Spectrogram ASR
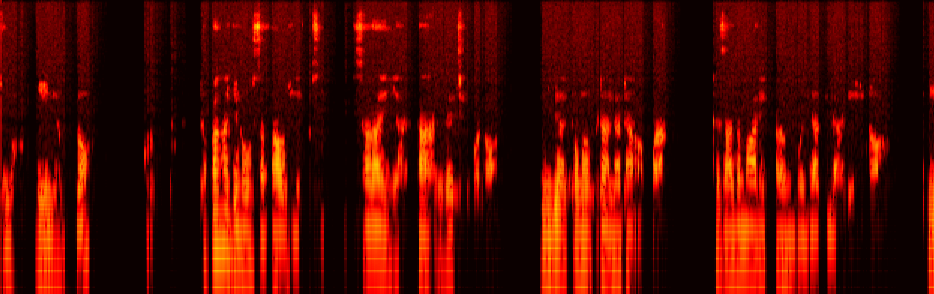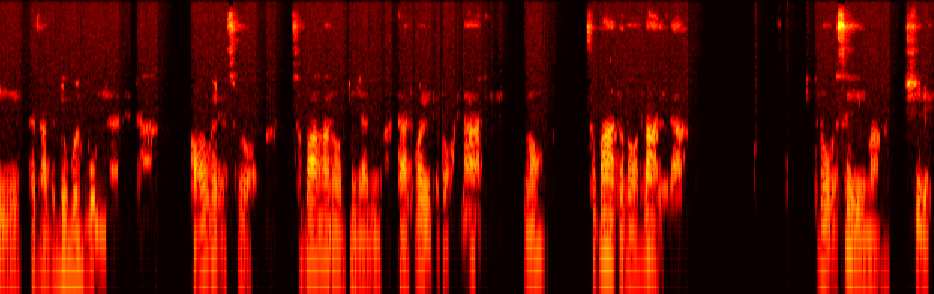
ကျွန်တော်နေတယ်နော်တစ်ဖက်ကကျွန်တော်စပောက်ကြီးစားလိုက်ရတာတဲ့ချိန်ပေါ့နော်ဒီကတော့ပထလက်ထအောင်ပါကစားသမားတွေအောင်ပေါ်ကြပြရတယ်နော်ဒီကစားလူဝင်မှုနေရတယ်ဒါကောင်းခဲ့တယ်ဆိုတော့ စပါးကတော့ဒီရာဒီမှာဒါထွက်ရတော့လှတယ်နော်စပါးတော်တော်လှနေတာသူတို့အစိတ်လေးမှရှိတယ်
